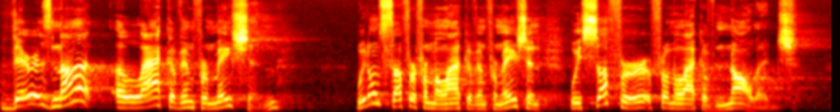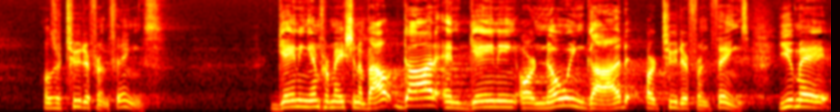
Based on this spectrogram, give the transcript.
There is not a lack of information we don't suffer from a lack of information, we suffer from a lack of knowledge. Those are two different things. Gaining information about God and gaining or knowing God are two different things. You may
